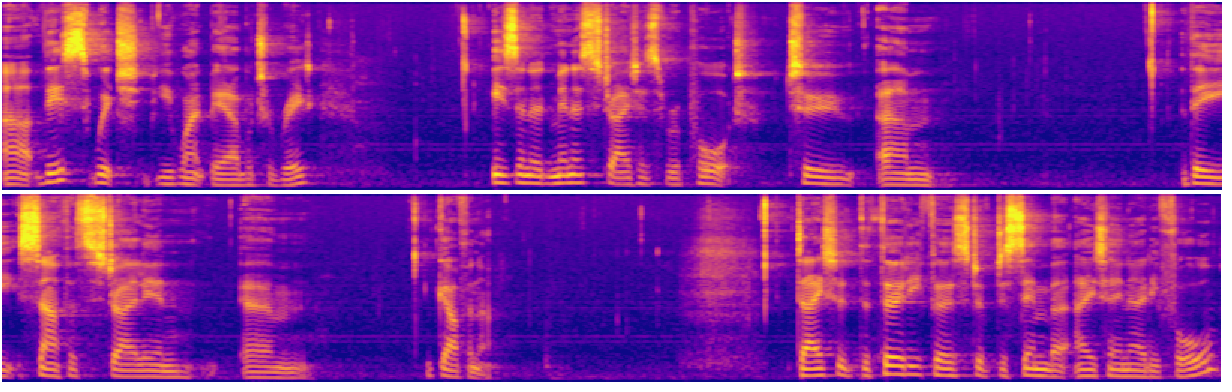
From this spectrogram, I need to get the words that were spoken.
Uh, this, which you won't be able to read, is an administrator's report to um, the South Australian um, governor, dated the 31st of December 1884,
